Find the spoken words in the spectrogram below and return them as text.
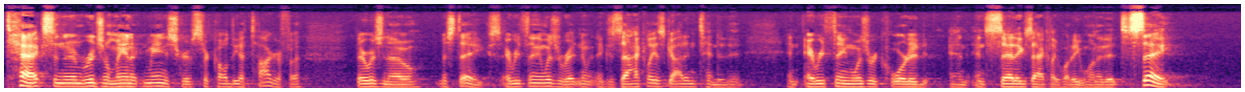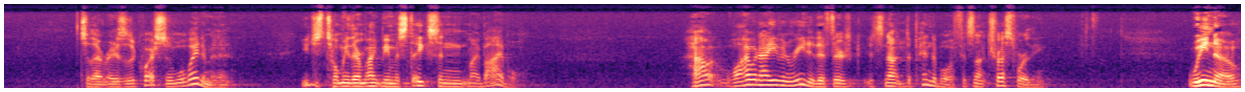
text, in the original manuscripts, they're called the Autographa, there was no mistakes. Everything was written exactly as God intended it, and everything was recorded and, and said exactly what He wanted it to say. So that raises a question well, wait a minute. You just told me there might be mistakes in my Bible. How, why would I even read it if it's not dependable, if it's not trustworthy? We know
